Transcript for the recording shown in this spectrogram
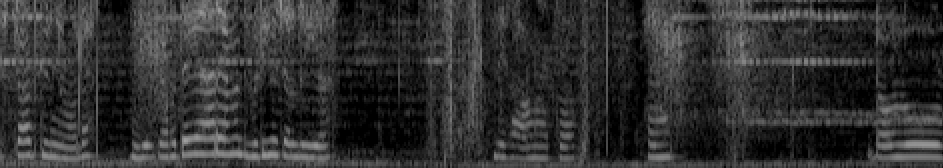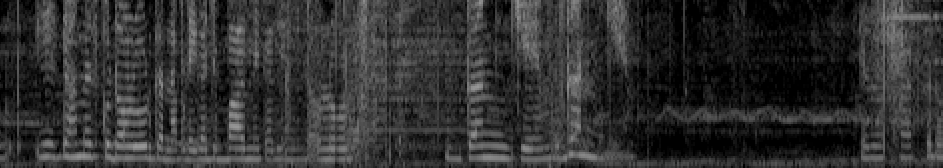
स्टार्ट क्यों नहीं हो रहा मुझे क्या पता यार अहमद वीडियो चल रही है दिखाओ मैं तो डाउनलोड ये हमें इसको डाउनलोड करना पड़ेगा जब बाद में कर लेंगे download gun game gun game चलो स्टार्ट करो.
